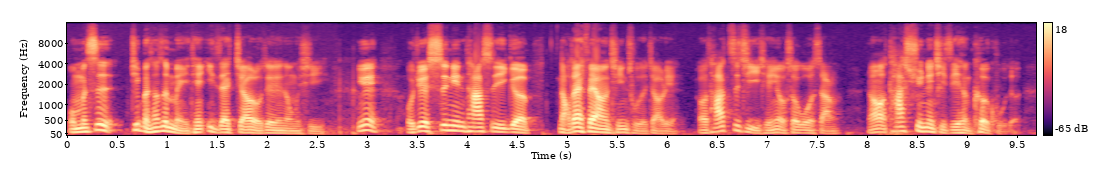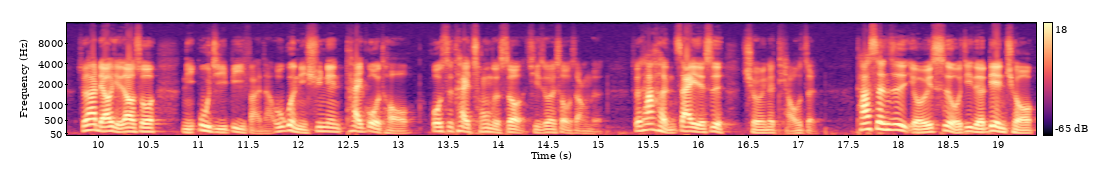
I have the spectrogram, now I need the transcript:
我们是基本上是每天一直在交流这些东西，因为我觉得试念他是一个脑袋非常清楚的教练，然后，他自己以前有受过伤，然后他训练其实也很刻苦的，所以他了解到说你物极必反啊，如果你训练太过头或是太冲的时候，其实会受伤的，所以他很在意的是球员的调整。他甚至有一次我记得练球。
